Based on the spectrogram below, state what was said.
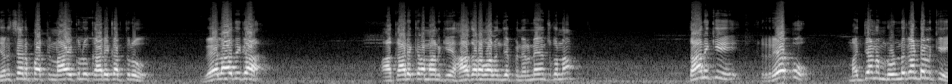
జనసేన పార్టీ నాయకులు కార్యకర్తలు వేలాదిగా ఆ కార్యక్రమానికి హాజరవ్వాలని చెప్పి నిర్ణయించుకున్నాం. దానికి రేపు మధ్యాహ్నం రెండు గంటలకి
